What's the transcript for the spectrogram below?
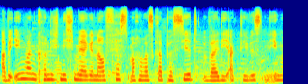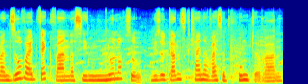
Aber irgendwann konnte ich nicht mehr genau festmachen, was gerade passiert, weil die Aktivisten irgendwann so weit weg waren, dass sie nur noch so wie so ganz kleine weiße Punkte waren.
